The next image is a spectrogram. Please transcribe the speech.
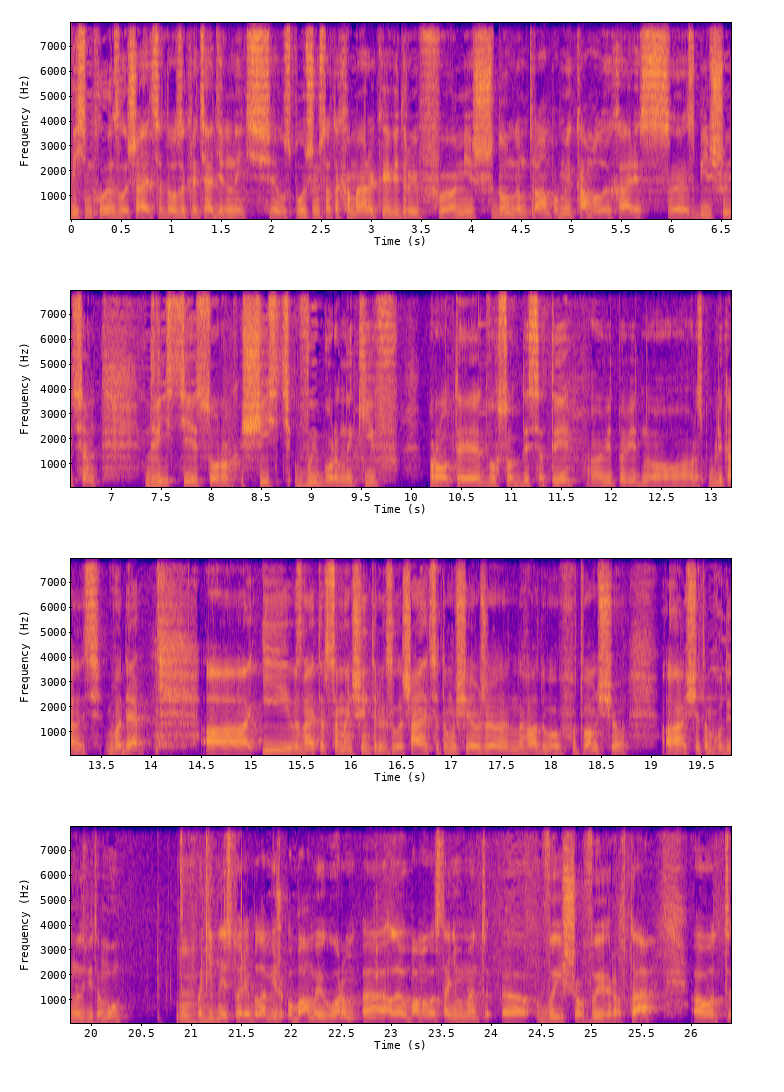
Вісім хвилин залишається до закриття дільниць у Сполучених Штатах Америки. Відрив е, між Дональдом Трампом і Камалою Харріс е, збільшується. 246 виборників проти 210, е, відповідно, республіканець веде. І ви знаєте, все менше інтриг залишається, тому що я вже нагадував от вам, що ще там годину-дві тому. Подібна історія була між Обамою і Гором, е, але Обама в останній момент е, вийшов, виграв. Та от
